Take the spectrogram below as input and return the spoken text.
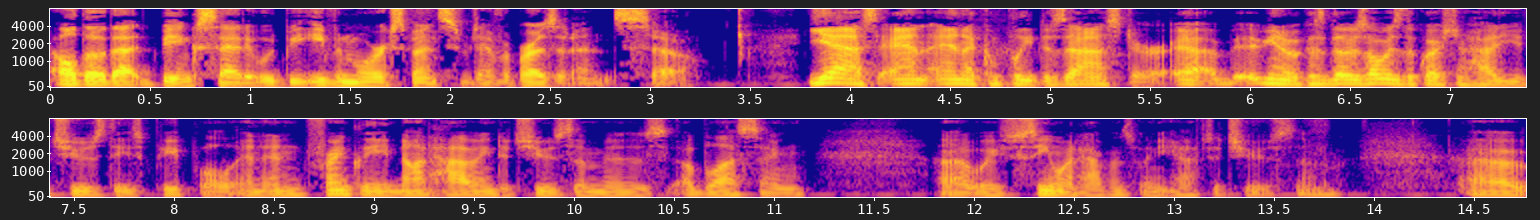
although that being said, it would be even more expensive to have a president. So Yes, and, and a complete disaster. Uh, you know, because there's always the question: How do you choose these people? And and frankly, not having to choose them is a blessing. Uh, we've seen what happens when you have to choose them. Uh,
